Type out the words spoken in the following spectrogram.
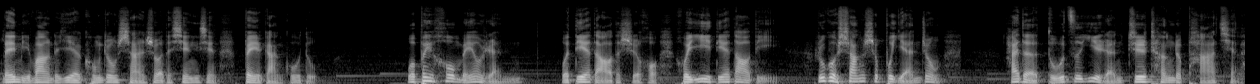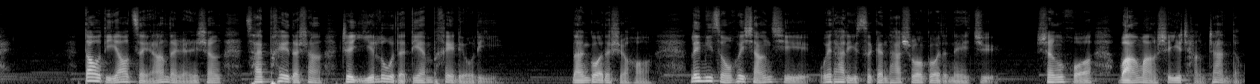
雷米望着夜空中闪烁的星星，倍感孤独。我背后没有人，我跌倒的时候会一跌到底。如果伤势不严重，还得独自一人支撑着爬起来。到底要怎样的人生，才配得上这一路的颠沛流离？难过的时候，雷米总会想起维塔里斯跟他说过的那句：“生活往往是一场战斗，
